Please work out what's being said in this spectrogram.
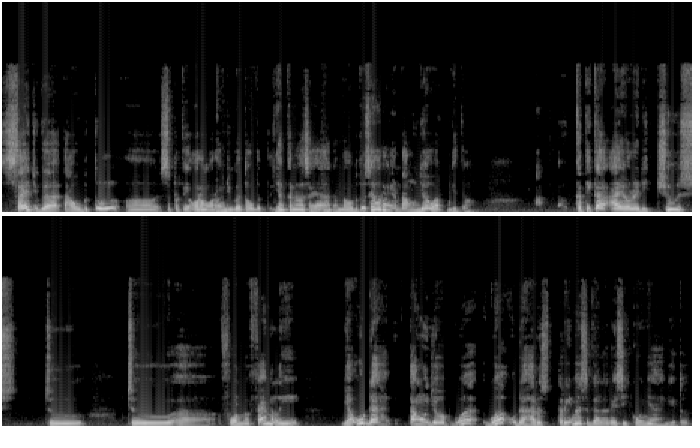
saya juga tahu betul uh, seperti orang-orang juga tahu betul yang kenal saya akan tahu betul saya orang yang tanggung jawab gitu. Ketika I already choose to to uh, form a family, ya udah tanggung jawab gue, gue udah harus terima segala resikonya gitu.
